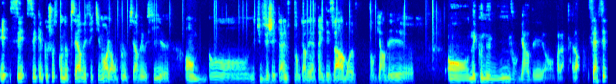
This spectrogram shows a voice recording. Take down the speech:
Et c'est quelque chose qu'on observe effectivement. Alors on peut l'observer aussi en, en études végétales. Vous regardez la taille des arbres, vous regardez en économie, vous regardez en voilà. Alors c'est assez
